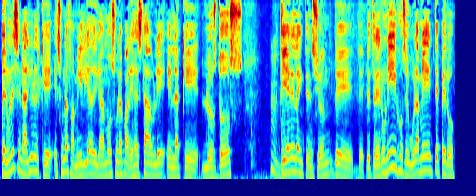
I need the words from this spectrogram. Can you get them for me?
Pero un escenario en el que es una familia, digamos, una pareja estable, en la que los dos Hmm. tiene la intención de, tener un hijo seguramente, pero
